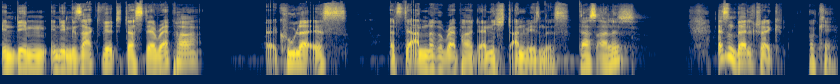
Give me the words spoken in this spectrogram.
in dem, in dem gesagt wird, dass der Rapper äh, cooler ist als der andere Rapper, der nicht anwesend ist. Das alles? Es ist ein Battle-Track. Okay.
